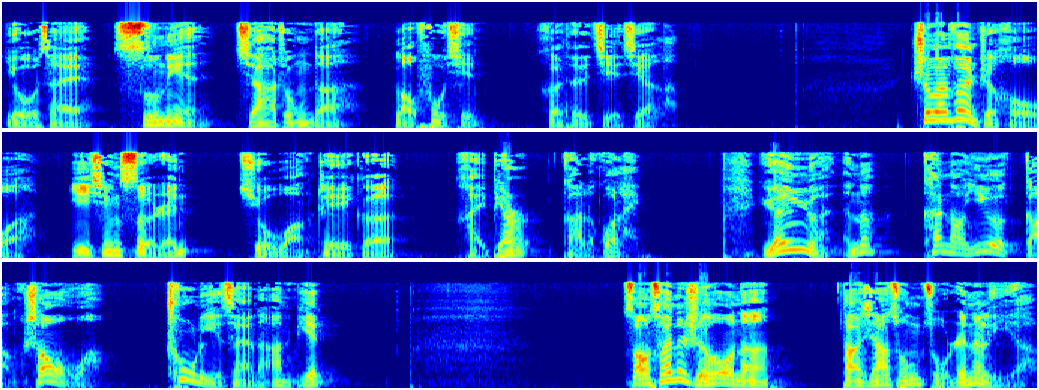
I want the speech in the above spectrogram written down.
又在思念家中的老父亲和他的姐姐了。吃完饭之后啊，一行四人就往这个海边赶了过来，远远的呢。看到一个岗哨啊，矗立在了岸边。早餐的时候呢，大家从主人那里啊，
